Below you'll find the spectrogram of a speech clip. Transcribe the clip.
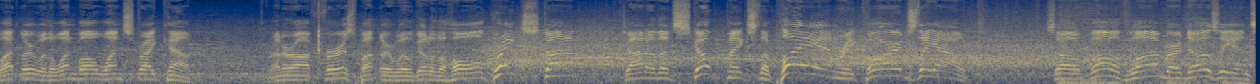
Butler with a one ball, one strike count. Runner off first. Butler will go to the hole. Great stop. Jonathan Schoop makes the play and records the out. So both Lombardozzi and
